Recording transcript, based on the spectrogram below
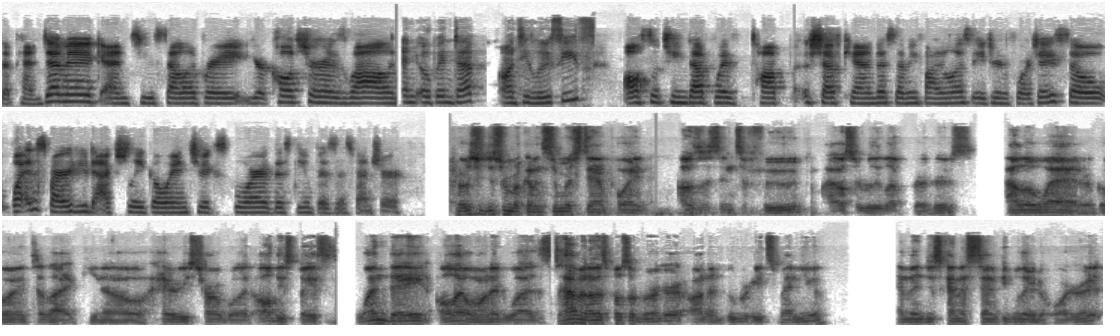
the pandemic and to celebrate your culture as well and opened up Auntie Lucy's also teamed up with top Chef Canada semifinalist Adrian Forte. So, what inspired you to actually go in to explore this new business venture? Personally, just from a consumer standpoint, I was just into food. I also really love burgers. Alouette or going to like, you know, Harry's Charcoal, like all these places. One day, all I wanted was to have another postal burger on an Uber Eats menu and then just kind of send people there to order it.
